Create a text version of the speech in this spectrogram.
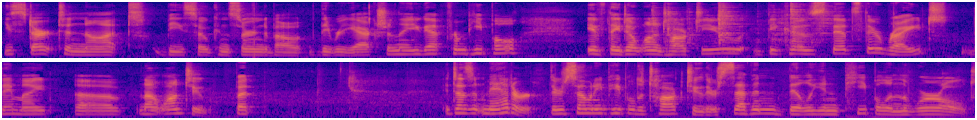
You start to not be so concerned about the reaction that you get from people if they don't want to talk to you because that's their right. They might uh, not want to, but it doesn't matter. There's so many people to talk to. There's 7 billion people in the world.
